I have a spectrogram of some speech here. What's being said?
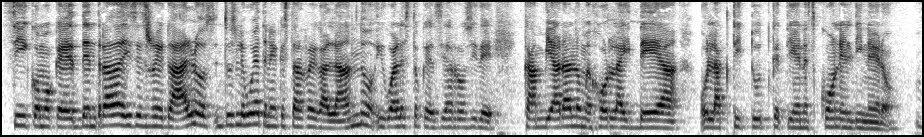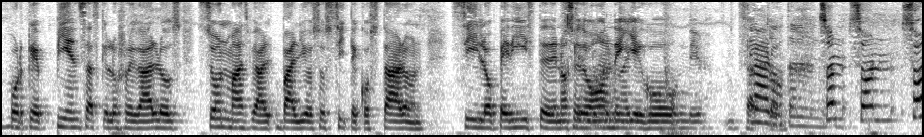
sí, como que de entrada dices regalos, entonces le voy a tener que estar regalando. Igual esto que decía Rosy de cambiar a lo mejor la idea o la actitud que tienes con el dinero, porque piensas que los regalos son más valiosos si te costaron, si lo pediste de no sé dónde llegó. Claro, son, son, son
